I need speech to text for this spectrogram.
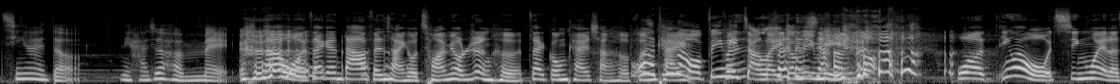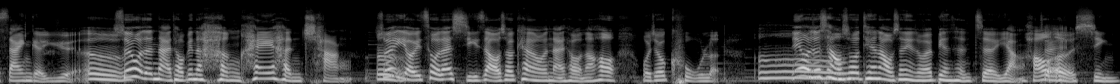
亲爱的。你还是很美。那我再跟大家分享一个，我从来没有任何在公开场合分开。我逼你讲了一个秘密。我因为我亲喂了三个月，嗯，所以我的奶头变得很黑很长。所以有一次我在洗澡的时候看到我奶头，然后我就哭了。嗯。因为我就想说，天哪，我身体怎么会变成这样？好恶心。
